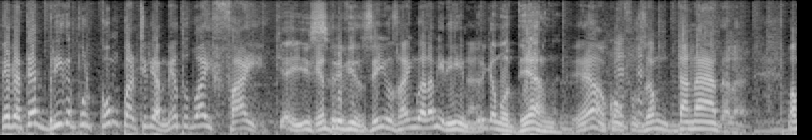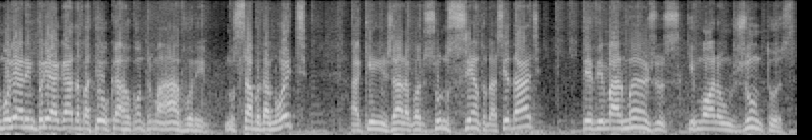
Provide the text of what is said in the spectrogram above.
Teve até briga por compartilhamento do Wi-Fi. Que é isso? Entre vizinhos lá em Guaramirim, né? Briga moderna. É, uma confusão danada lá. Uma mulher embriagada bateu o carro contra uma árvore no sábado à noite, aqui em Jaraguá do Sul, no centro da cidade. Teve marmanjos que moram juntos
